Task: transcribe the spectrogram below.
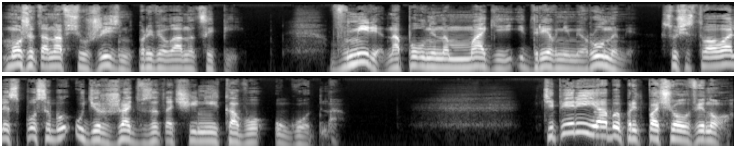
Может, она всю жизнь провела на цепи. В мире, наполненном магией и древними рунами, существовали способы удержать в заточении кого угодно. «Теперь и я бы предпочел вино»,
